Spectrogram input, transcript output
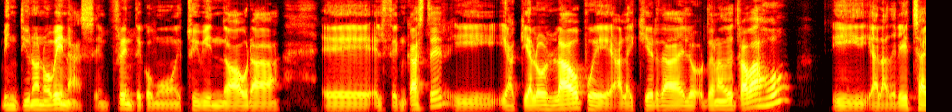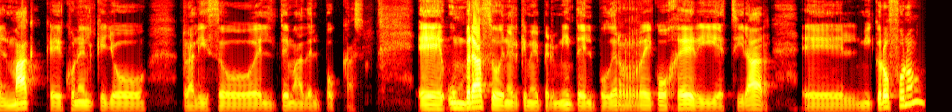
21 eh, novenas enfrente, como estoy viendo ahora eh, el Zencaster y, aquí a los lados, pues a la izquierda el ordenador de trabajo y a la derecha el Mac, que es con el que yo realizo el tema del podcast. Eh, un brazo en el que me permite el poder recoger y estirar el micrófono,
